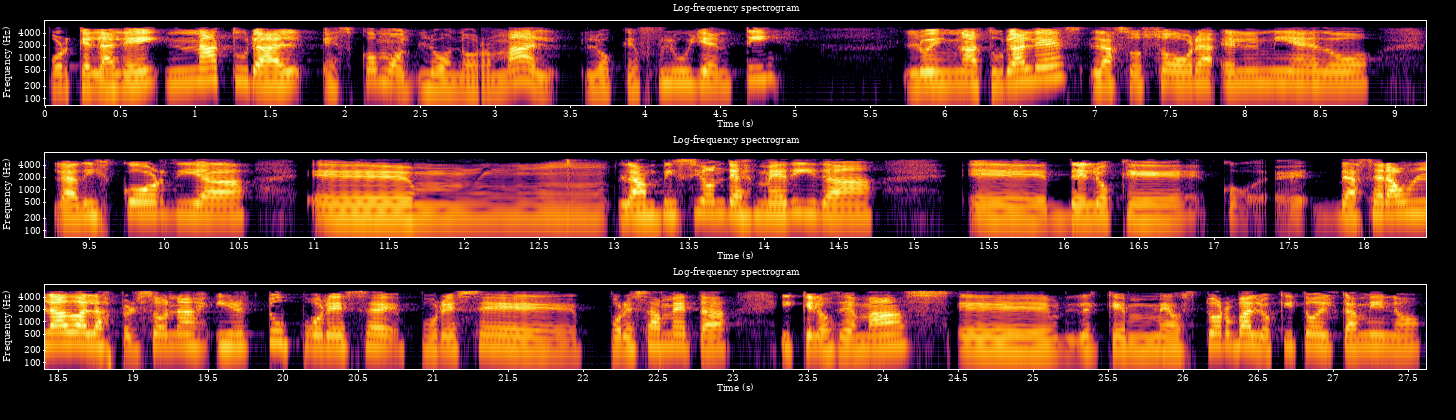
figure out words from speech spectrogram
Porque la ley natural es como lo normal, lo que fluye en ti. Lo innatural es la zozobra, el miedo, la discordia, em, la ambición desmedida, eh, de lo que eh, de hacer a un lado a las personas ir tú por ese por ese por esa meta y que los demás eh, el que me estorba lo quito del camino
